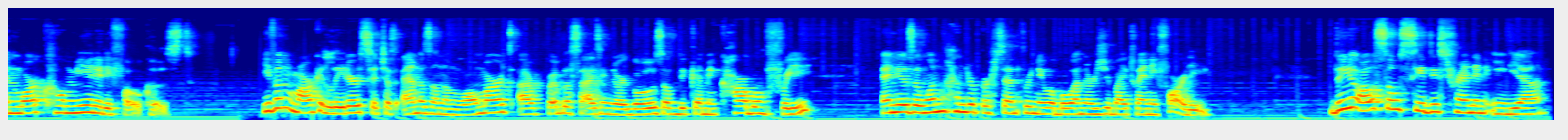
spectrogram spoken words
and more community focused. Even market leaders such as Amazon and Walmart are publicizing their goals of becoming carbon free and use a 100% renewable energy by 2040. Do you also see this trend in India?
